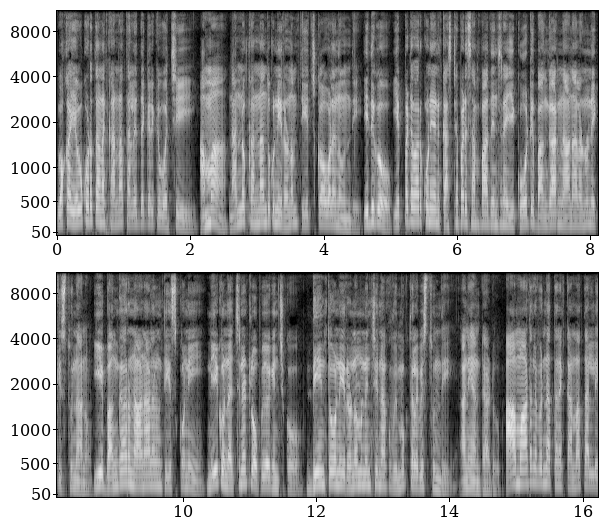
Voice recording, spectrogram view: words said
ఒక యువకుడు తన కన్న తల్లి దగ్గరికి వచ్చి అమ్మా నన్ను కన్నందుకు నీ రుణం తీర్చుకోవాలని ఉంది. ఇదిగో ఇప్పటి వరకు నేను కష్టపడి సంపాదించిన ఈ కోటి బంగారు నాణాలను నీకు ఇస్తున్నాను. ఈ బంగారు నాణాలను తీసుకుని నీకు నచ్చినట్లు ఉపయోగించుకో. దీంతో నీ రుణం నుంచి నాకు విముక్తి లభిస్తుంది అని అంటాడు. ఆ మాటలు విన్న అతని కన్న తల్లి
